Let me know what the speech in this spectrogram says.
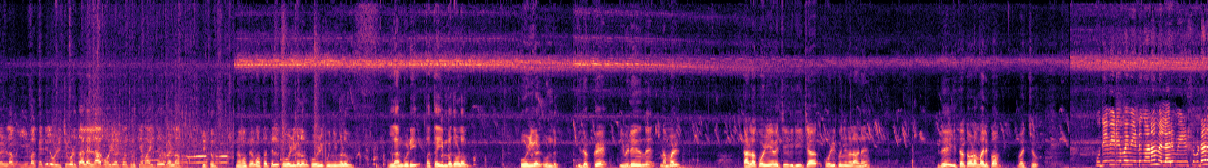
വെള്ളം ഈ ബക്കറ്റിൽ ഒഴിച്ചു കൊടുത്താൽ എല്ലാ കോഴികൾക്കും കൃത്യമായിട്ട് വെള്ളം കിട്ടും. നമുക്ക് മൊത്തത്തിൽ കോഴികളും കോഴിക്കുഞ്ഞുങ്ങളും എല്ലാം കൂടി പത്തയിമ്പതോളം കോഴികൾ ഉണ്ട്. ഇതൊക്കെ ഇവിടെ നിന്ന് നമ്മൾ തള്ളക്കോഴിയെ വെച്ച് വിരിയിച്ച കോഴിക്കുഞ്ഞുങ്ങളാണ്. ഇത് ഇത്രത്തോളം വലിപ്പം വച്ചു. പുതിയ വീഡിയോയുമായി വീണ്ടും കാണാം. എല്ലാവരും വീഡിയോ ഇഷ്ടപ്പെട്ടാൽ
